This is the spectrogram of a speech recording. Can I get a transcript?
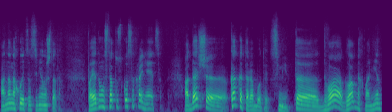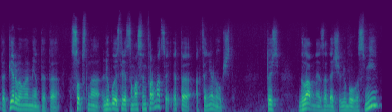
Она находится в Соединенных Штатах. Поэтому статус-кво сохраняется. А дальше, как это работает в СМИ? Это два главных момента. Первый момент – это, собственно, любое средство массовой информации – это акционерное общество. То есть главная задача любого СМИ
